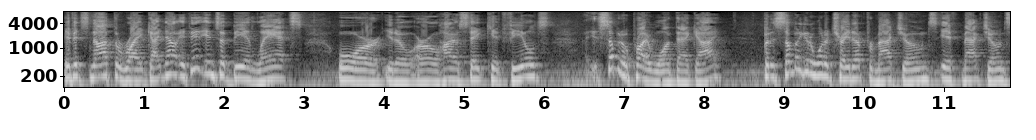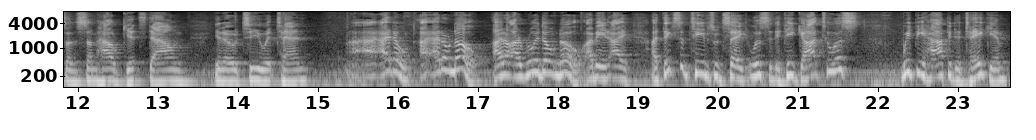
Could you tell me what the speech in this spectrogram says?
if it's not the right guy. Now, if it ends up being Lance or you know our Ohio State kid Fields, somebody will probably want that guy. But is somebody going to want to trade up for Mac Jones if Mac Jones somehow gets down, you know, to you at ten? I, don't. I, I, don't know. I, don't, I really don't know. I mean, I, I think some teams would say, listen, if he got to us, we'd be happy to take him.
